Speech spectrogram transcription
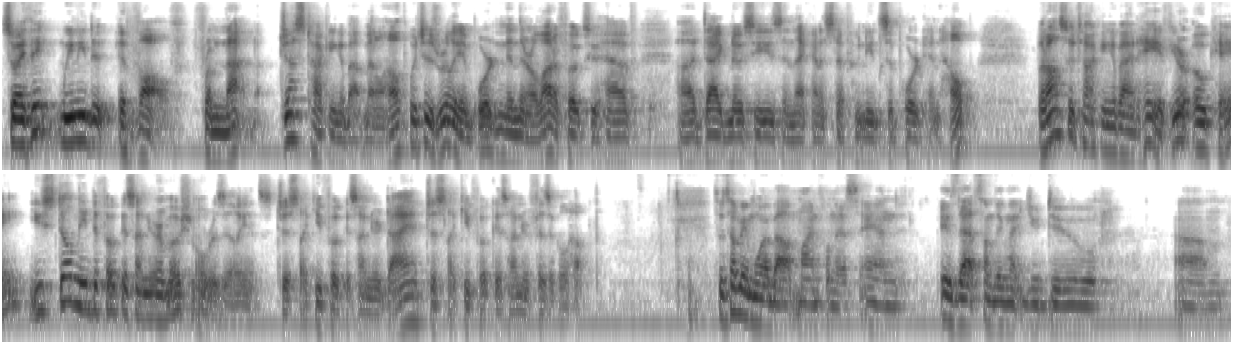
So I think we need to evolve from not just talking about mental health, which is really important, and there are a lot of folks who have uh, diagnoses and that kind of stuff who need support and help, but also talking about hey, if you're okay, you still need to focus on your emotional resilience, just like you focus on your diet, just like you focus on your physical health. So tell me more about mindfulness, and is that something that you do um,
